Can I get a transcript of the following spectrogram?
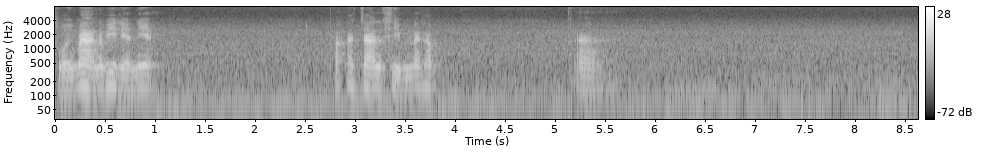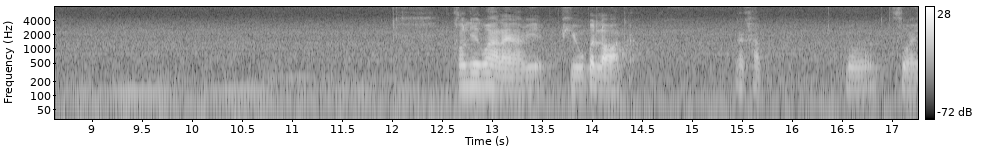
สวยมากนะพี่เหรียญเนี่ยพระอาจารย์สิมนะครับ อ่าเขาเรียกว่าอะไรอะพี่ ผิวประหลอดนะครับ ดูสวย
